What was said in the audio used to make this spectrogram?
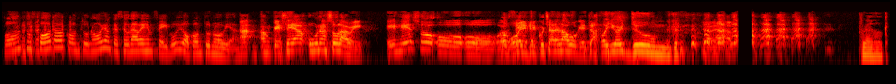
pon tu foto con tu novio, aunque sea una vez en Facebook o con tu novia. Ah, aunque sea una sola vez. ¿Es eso o, o, o- O o sea- es escucharle la boqueta? O you're doomed. Broke.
